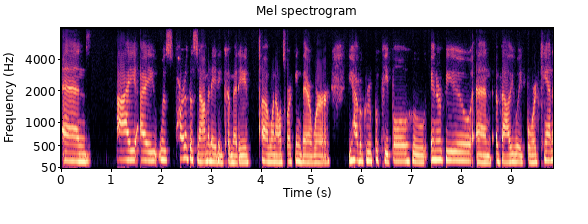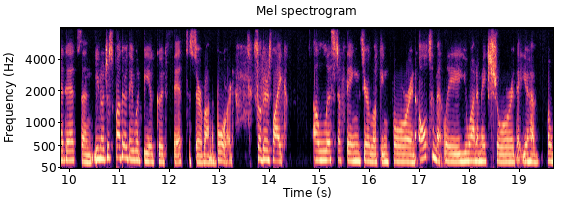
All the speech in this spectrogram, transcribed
And I, I was part of this nominating committee uh, when I was working there, where you have a group of people who interview and evaluate board candidates and, you know, just whether they would be a good fit to serve on the board. So there's like a list of things you're looking for. And ultimately, you want to make sure that you have a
